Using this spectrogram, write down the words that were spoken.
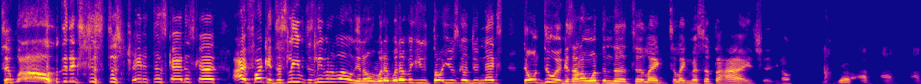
Say, whoa, the Knicks just just traded this guy, this guy. All right, fuck it, just leave it, just leave it alone. You know, whatever you thought you was gonna do next, don't do it because I don't want them to to like to like mess up the high and shit. You know, bro, I'm I'm I'm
